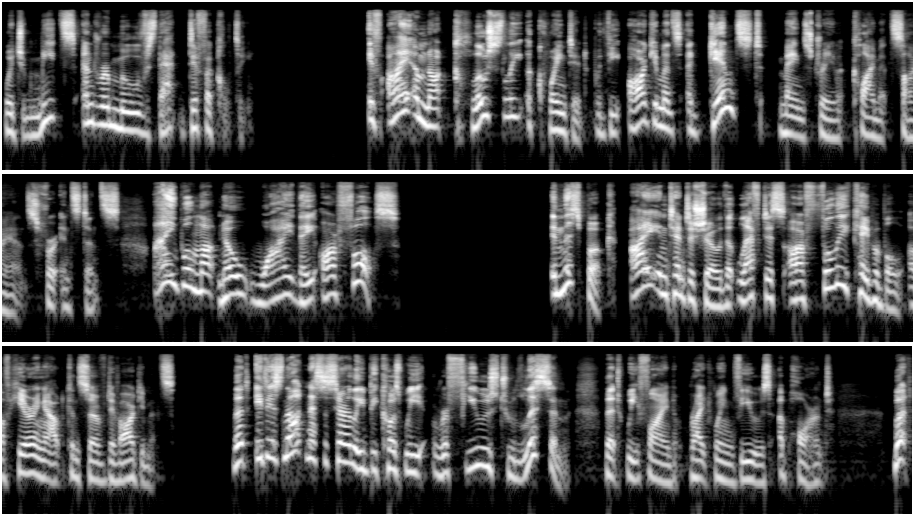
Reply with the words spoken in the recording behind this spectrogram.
which meets and removes that difficulty. If I am not closely acquainted with the arguments against mainstream climate science, for instance, I will not know why they are false. In this book, I intend to show that leftists are fully capable of hearing out conservative arguments. That it is not necessarily because we refuse to listen that we find right wing views abhorrent, but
